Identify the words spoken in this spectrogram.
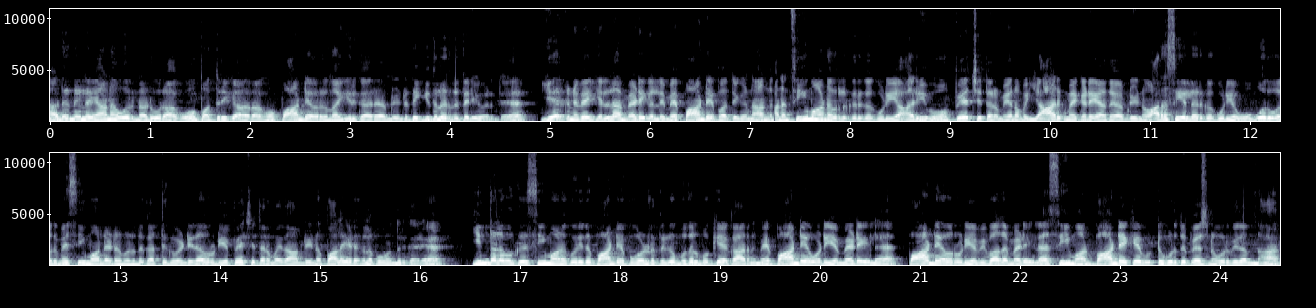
நடுநிலையான ஒரு நடுவராகவும் பத்திரிகையாளராகவும் பாண்டே அவர்கள் தான் இருக்காரு அப்படின்றது இதுல இருந்து தெரிய வருது. ஏற்கனவே எல்லா மேடைகள்லையுமே பாண்டே பார்த்தீங்கன்னா ஆனால் சீமானவர்களுக்கு இருக்கக்கூடிய அறிவும் பேச்சு திறமையும் நம்ம யாருக்குமே கிடையாது அப்படின்னும் அரசியலில் இருக்கக்கூடிய ஒவ்வொருவருமே சீமானிடமிருந்து கற்றுக்க வேண்டியது அவருடைய பேச்சு திறமை தான் அப்படின்னு பல இடங்களில் புகழ்ந்திருக்காரு. இந்த அளவுக்கு சீமான குறித்து பாண்டே புகழ்றதுக்கு முதல் முக்கிய காரணமே பாண்டேவுடைய மேடையில் பாண்டே அவருடைய விவாத மேடையில் சீமான் பாண்டேக்கே விட்டு கொடுத்து பேசின ஒரு விதம் தான்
